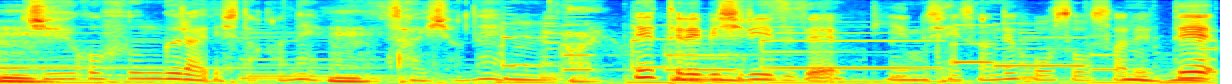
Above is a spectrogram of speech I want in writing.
うん。15分ぐらいでしたかねう。ん。最初ね。うん。はい。でテレビシリーズで TNC さんで放送されて、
